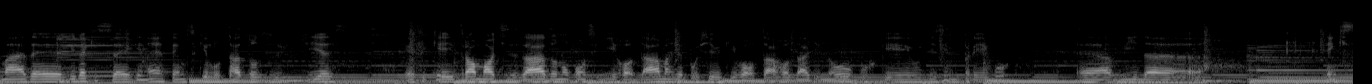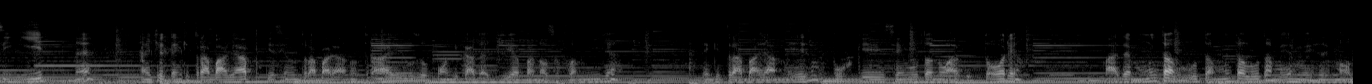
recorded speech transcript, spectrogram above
Mas é vida que segue, né? Temos que lutar todos os dias. Eu fiquei traumatizado, não consegui rodar, mas depois tive que voltar a rodar de novo porque o desemprego, é, a vida tem que seguir, né? A gente tem que trabalhar, porque se não trabalhar não traz o pão de cada dia para nossa família. Tem que trabalhar mesmo, porque sem luta não há vitória. Mas é muita luta, muita luta mesmo, irmão.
